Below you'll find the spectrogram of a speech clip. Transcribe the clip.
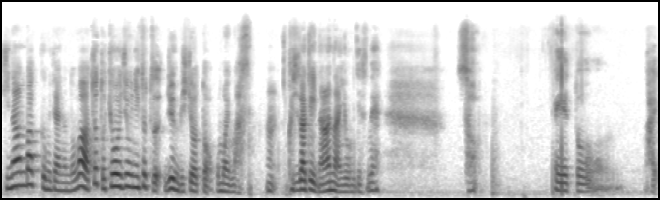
避難バッグみたいなのは、ちょっと今日中に一つ準備しようと思います。うん。口だけにならないようにですね。そう。えっ、ー、と、はい。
